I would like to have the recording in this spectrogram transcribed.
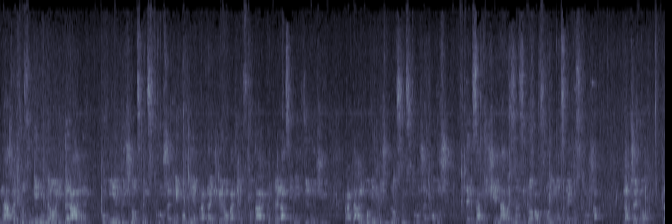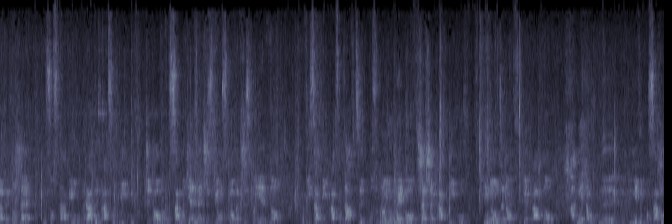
nawet w rozumieniu neoliberalnym powinien być nocnym stróżem, nie powinien prawda, ingerować w gospodarkę, w relacje między ludźmi, prawda, ale powinien być nocnym stróżem. Otóż w tym zapisie nawet zrezygnował z roli nocnego stróża. Dlaczego? Dlatego, że zostawił rady pracowników, czy to samodzielne, czy związkowe, wszystko jedno, vis-a-vis -vis pracodawcy uzbrojonego w rzesze prawników, pieniądze na obsługę prawną, a nie, dał, e, nie wyposażył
